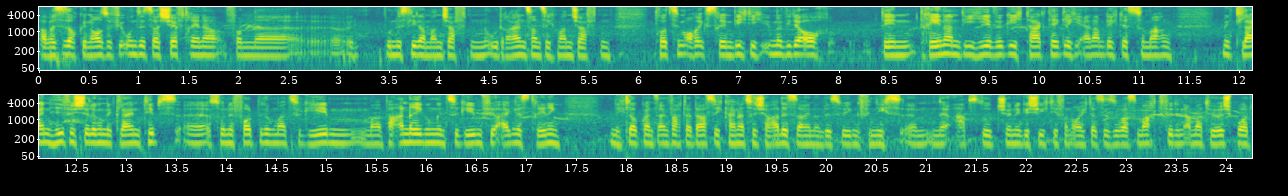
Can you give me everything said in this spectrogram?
aber es ist auch genauso für uns jetzt als Cheftrainer von äh, Bundesligamannschaften, U23-Mannschaften trotzdem auch extrem wichtig, immer wieder auch den Trainern, die hier wirklich tagtäglich ehrenamtlich das zu machen, mit kleinen Hilfestellungen, mit kleinen Tipps äh, so eine Fortbildung mal zu geben, mal ein paar Anregungen zu geben für eigenes Training. Und ich glaube ganz einfach, da darf sich keiner zu schade sein. Und deswegen finde ich es ähm, eine absolut schöne Geschichte von euch, dass ihr sowas macht für den Amateursport.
